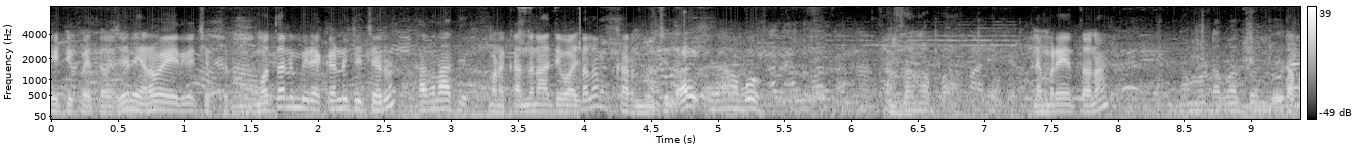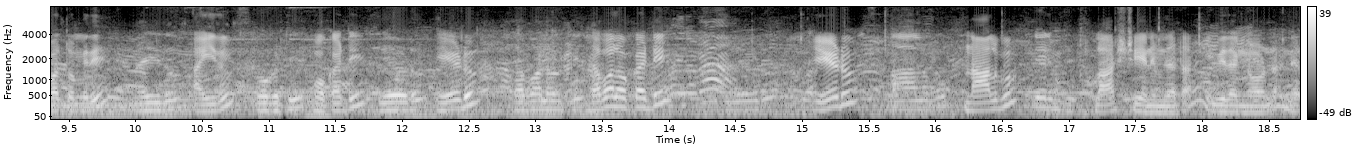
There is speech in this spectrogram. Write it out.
ఎయిటీ ఫైవ్ థౌసండ్ ఎనభై ఐదుగా చెప్తున్నాను. మొత్తాన్ని మీరు ఎక్కడి నుంచి వచ్చారు? కథనాతి మన కందనాది వాచలం కర్నూలు జిల్లా. నెంబర్ ఎంతనా డబల్ తొమ్మిది ఐదు ఐదు ఒకటి ఒకటి ఏడు ఏడు డబల్ ఒకటి డబల్ ఒకటి ఏడు నాలుగు లాస్ట్ ఎనిమిది. అట ఈ విధంగా ఉండండి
